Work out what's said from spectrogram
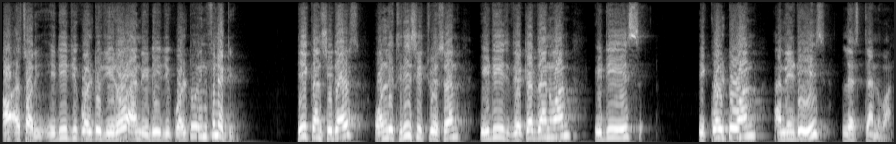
uh, sorry, ED is equal to 0 and ED is equal to infinity. He considers only three situations, ED is greater than 1, ED is equal to 1 and ED is less than 1.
